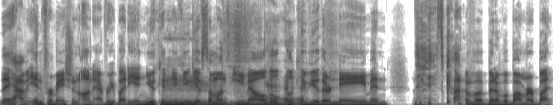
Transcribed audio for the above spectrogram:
they have information on everybody, and you can mm. if you give hmm. someone's email, they'll, they'll give you their name, and it's kind of a bit of a bummer. But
